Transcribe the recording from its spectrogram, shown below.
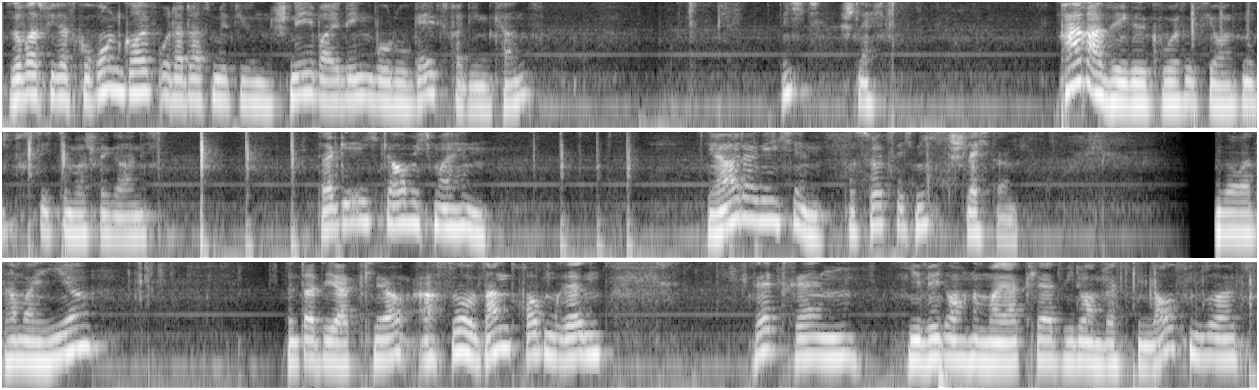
Sowas wie das Corona-Golf oder das mit diesem Schneeball-Ding, wo du Geld verdienen kannst. Nicht schlecht. Parasegelkurs ist hier unten. Das wusste ich zum Beispiel gar nicht. Da gehe ich, glaube ich, mal hin. Ja, da gehe ich hin. Das hört sich nicht schlecht an. So, was haben wir hier? Sind da die Erklärung? Ach so, Sandrobbenrennen, Wettrennen, Hier wird auch nochmal erklärt, wie du am besten laufen sollst.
